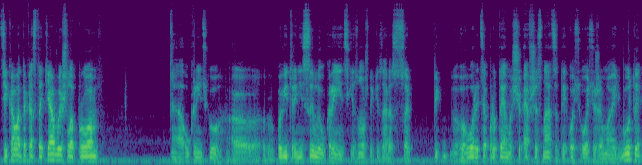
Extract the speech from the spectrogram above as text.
цікава така стаття вийшла про е, українську е, повітряні сили українські. Знову ж таки, зараз це говориться про тему, що F-16 ось ось уже мають бути.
